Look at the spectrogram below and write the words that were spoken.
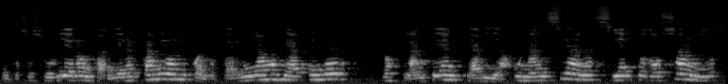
entonces subieron también al camión y cuando terminamos de atender nos plantean que había una anciana, 102 años,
